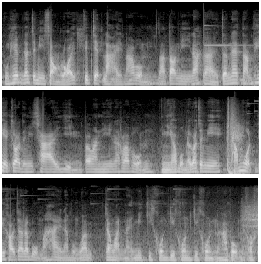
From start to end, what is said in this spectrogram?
กรุงเทพน่าจะมี 217รายนะครับผมณตอนนี้นะใช่จำแนกตามเพศก็จะมีชายหญิงประมาณนี้นะครับผมอย่างนี้ครับผมแล้วก็จะมีทั้งหมดที่เขาจะระบุมาให้นะผมว่าจังหวัดไหนมีกี่คนกี่คนกี่คนนะครับผมโอเค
